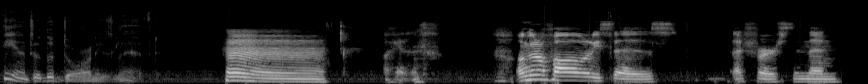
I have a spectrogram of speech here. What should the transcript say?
he entered the door on his left. Hmm. Okay then. I'm gonna follow what he says at first, and then.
